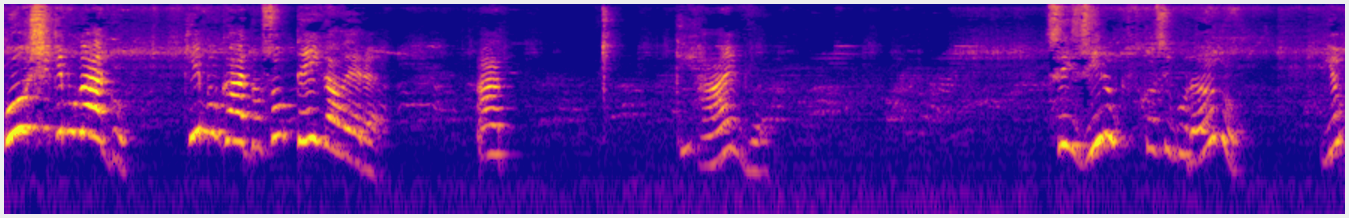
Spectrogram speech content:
Oxi, que bugado. Que eu soltei, galera. Ah, que raiva. Vocês viram que ficou segurando? E eu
